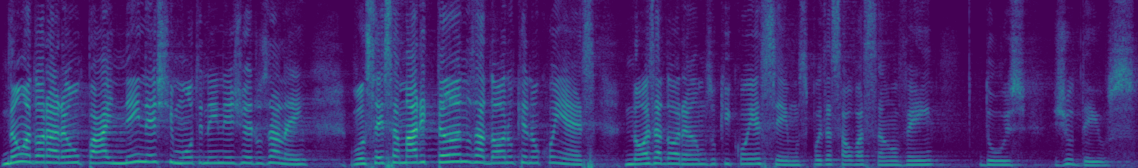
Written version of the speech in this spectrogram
não adorarão o Pai nem neste monte, nem em Jerusalém. Vocês, samaritanos, adoram o que não conhecem. Nós adoramos o que conhecemos, pois a salvação vem dos judeus.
